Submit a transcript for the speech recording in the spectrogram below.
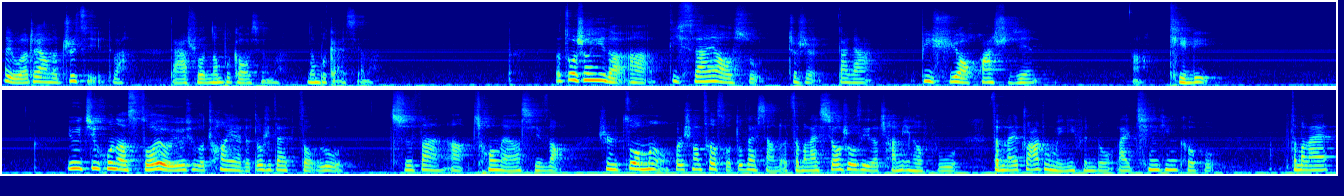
那有了这样的知己，对吧？大家说能不高兴吗？能不感谢吗？那做生意的啊，第三要素就是大家必须要花时间啊，体力，因为几乎呢，所有优秀的创业者都是在走路、吃饭啊、冲凉、洗澡，甚至做梦或者上厕所，都在想着怎么来销售自己的产品和服务，怎么来抓住每一分钟来倾听客户，怎么来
